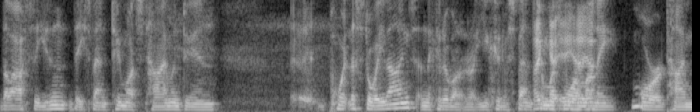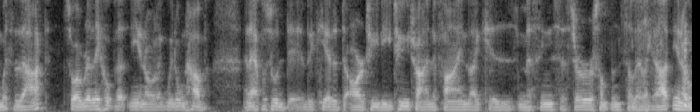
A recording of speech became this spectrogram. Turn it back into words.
the last season they spent too much time on doing uh, pointless storylines, and they could have. You could have spent so much yeah, more yeah. money, more time with that. So I really hope that you know, like we don't have an episode dedicated to R two trying to find like his missing sister or something silly like that. You know,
